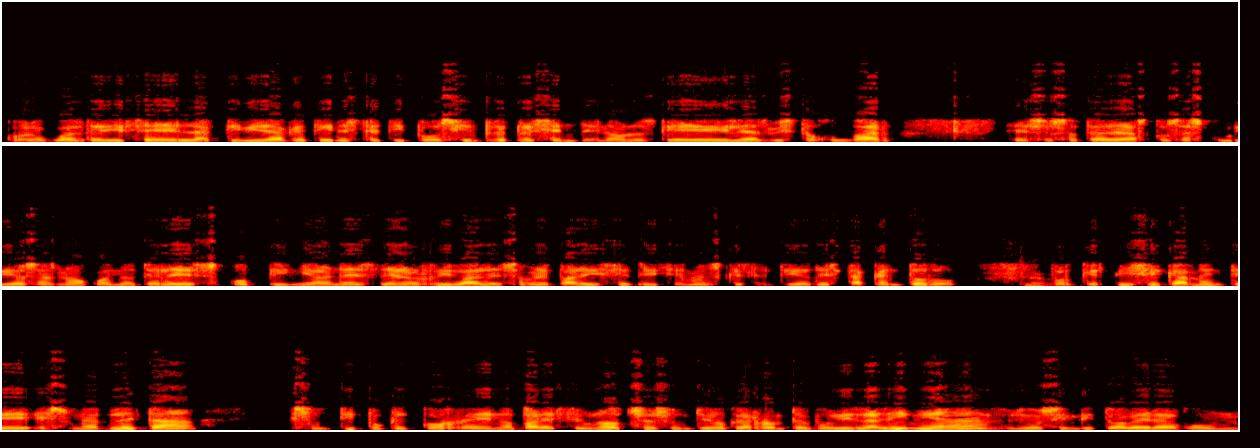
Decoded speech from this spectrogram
con lo cual te dice la actividad que tiene este tipo siempre presente, ¿no? Los que le has visto jugar, eso es otra de las cosas curiosas, ¿no? Cuando te lees opiniones de los rivales sobre París y te dicen, no, es que ese tío destaca en todo, porque físicamente es un atleta, es un tipo que corre, no parece un 8, es un tío que rompe muy bien la línea. Yo os invito a ver algún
